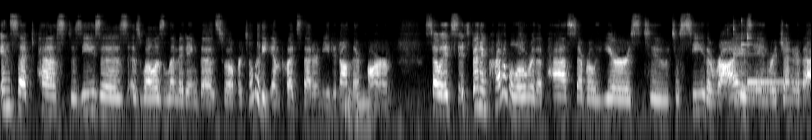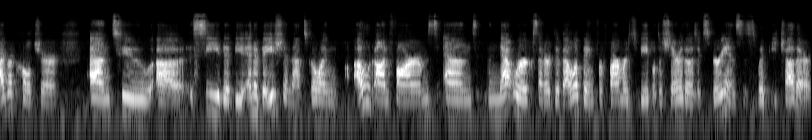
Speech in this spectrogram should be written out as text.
insect pests, diseases, as well as limiting the soil fertility inputs that are needed on their mm-hmm. farm. So it's it's been incredible over the past several years to to see the rise in regenerative agriculture and to uh, see the, the innovation that's going out on farms and the networks that are developing for farmers to be able to share those experiences with each other.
